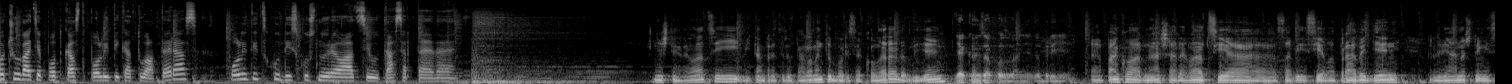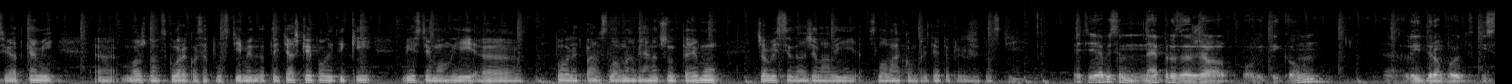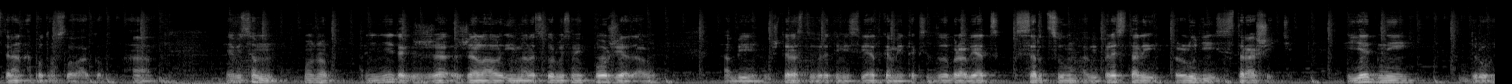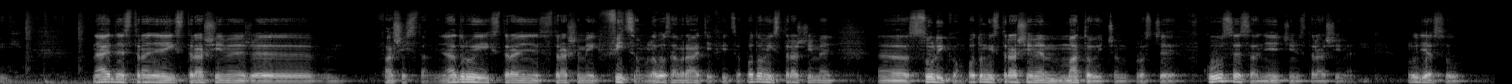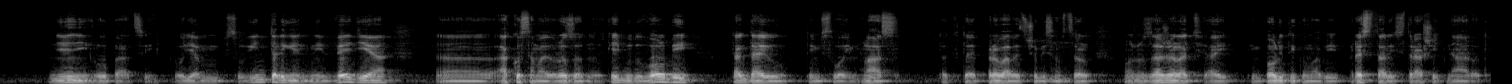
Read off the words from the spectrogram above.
Počúvate podcast Politika tu a teraz, politickú diskusnú reláciu TASR TV. V dnešnej relácii vítam predsedu parlamentu Borisa Kolára. Dobrý deň. Ďakujem za pozvanie. Dobrý deň. Pán Kolár, naša relácia sa vysiela práve deň pred Vianočnými sviatkami. Možno skôr, ako sa pustíme do tej ťažkej politiky, by ste mohli povedať pár slov na vianočnú tému. Čo by ste zaželali Slovákom pri tejto príležitosti? Viete, ja by som najprv zaželal politikom, lídrom politických stran a potom Slovákom. A ja by som možno ani nie tak želal im, ale skôr by som ich požiadal, aby už teraz tu pred tými sviatkami, tak si to dobral viac k srdcu, aby prestali ľudí strašiť. Jedni druhých. Na jednej strane ich strašíme, že fašistami. Na druhej strane strašíme ich Ficom, lebo sa vráti Fico. Potom ich strašíme e, Sulikom, potom ich strašíme Matovičom. Proste v kúse sa niečím strašíme. Ľudia sú není hlupáci. Ľudia sú inteligentní, vedia, e, ako sa majú rozhodnúť. Keď budú voľby, tak dajú tým svojim hlas. Tak to je prvá vec, čo by som chcel možno zaželať aj tým politikom, aby prestali strašiť národ.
